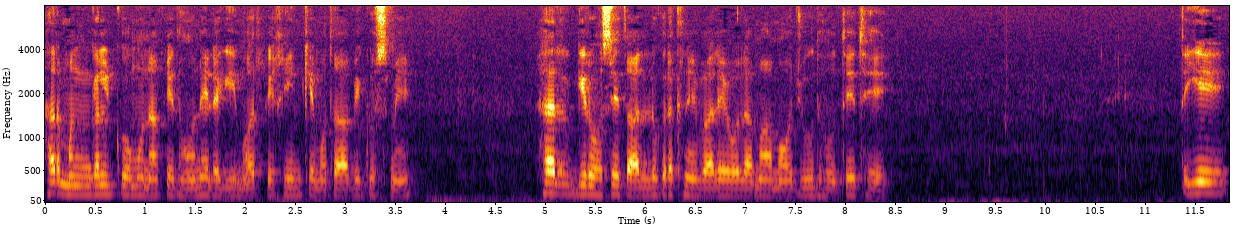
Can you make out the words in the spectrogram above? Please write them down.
हर मंगल को मुनद होने लगी मर्रखीन के मुताबिक उसमें। हर गिरोह से ताल्लुक़ रखने वाले मौजूद होते थे। तो ये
